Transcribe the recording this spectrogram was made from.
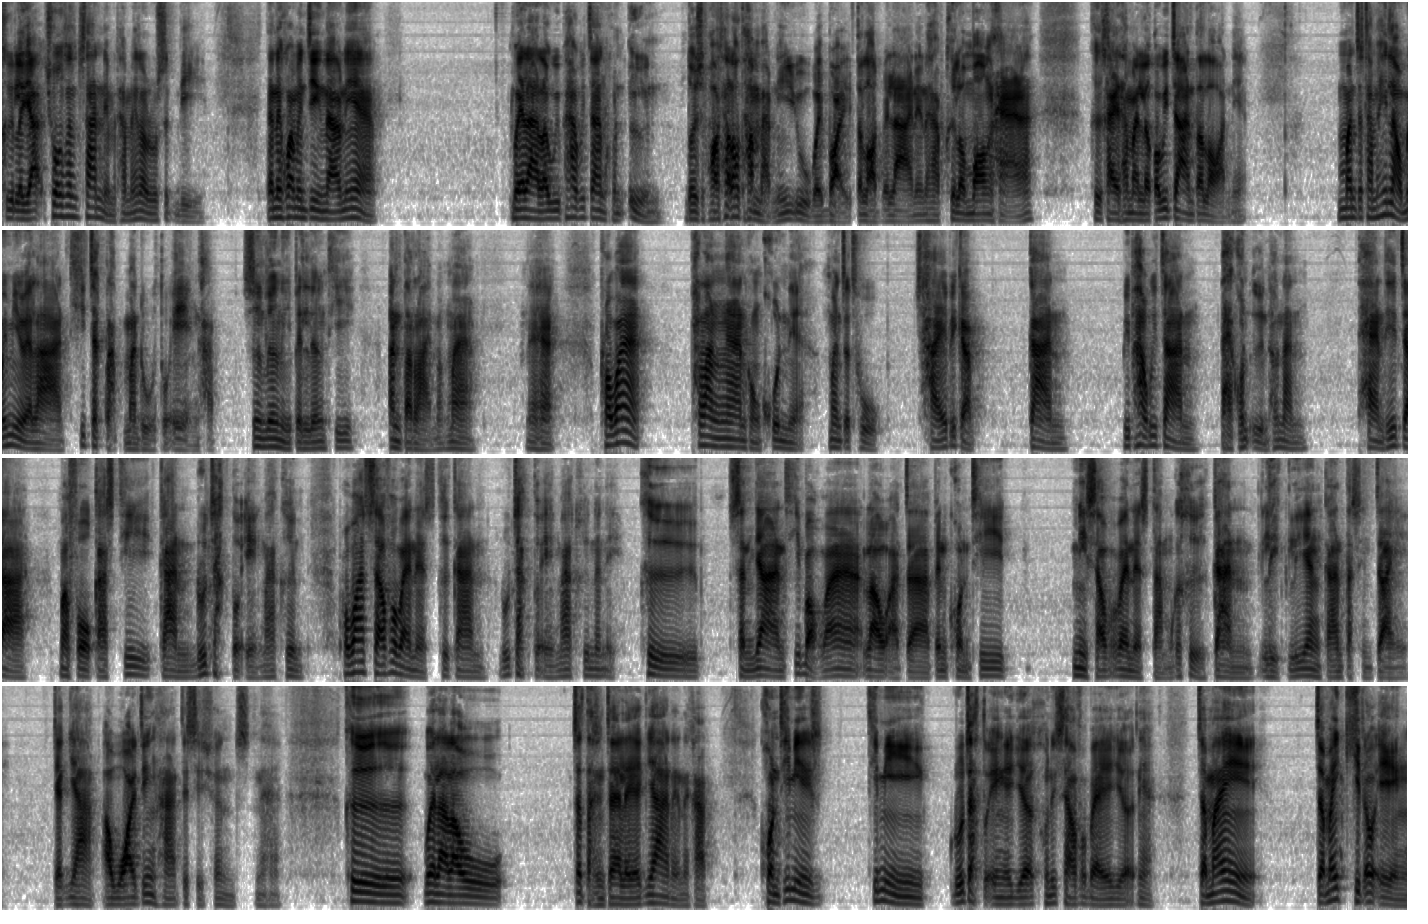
คือระยะช่วงสั้นๆเนี่ยมันทำให้เรารู้สึกดี แต่ในความเป็นจริงแล้วเนี่ยเวลาเราวิพากษ์วิจารณ์คนอื่น โดยเฉพาะถ้าเราทำแบบนี้อยู่บ่อย ๆ ตลอดเวลาเนี่ยนะครับ คือเรามองหา คือใครทำไมเราก็วิจารณ์ตลอดเนี่ย มันจะทำให้เราไม่มีเวลาที่จะกลับมาดูตัวเองครับ ซึ่งเรื่องนี้เป็นเรื่องที่อันตรายมากๆนะฮะเพราะว่าพลังงานของคุณเนี่ยมันจะถูกใช้ไปกับการวิพากษ์วิจารณ์ แต่คนอื่นเท่านั้น แทนที่จะมาโฟกัสที่การรู้จักตัวเองมากขึ้น เพราะว่า self awareness คือการรู้จักตัวเองมากขึ้นนั่นเอง คือสัญญาณที่บอกว่าเราอาจจะเป็นคนที่มี self awareness ต่ำก็คือการหลีกเลี่ยงการตัดสินใจ ยากๆ avoiding hard decisions นะฮะคือเวลาเราจะตัดสินใจอะไรยากๆเนี่ยนะครับ คนที่มีที่มีรู้จักตัวเองเยอะๆคนที่ self aware เยอะๆเนี่ยจะไม่จะไม่คิดเอาเอง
